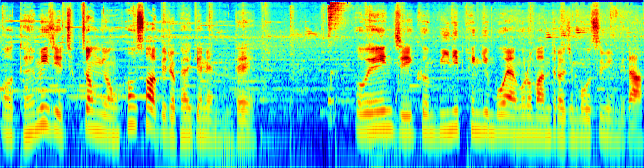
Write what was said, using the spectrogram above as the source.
어, 데미지 측정용 허수 아비를 발견했는데 어, 왜인지 그 미니 펭귄 모양으로 만들어진 모습입니다.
